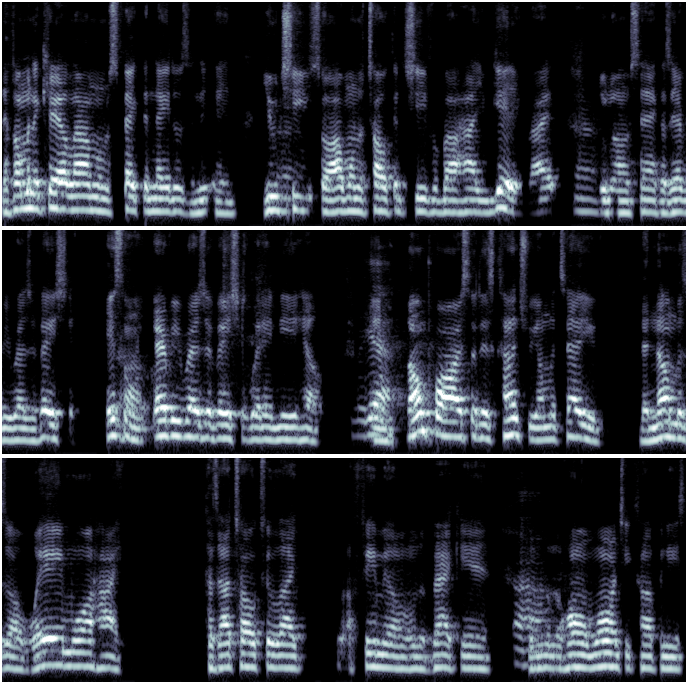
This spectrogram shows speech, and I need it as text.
If I'm in the Carolina, I'm gonna respect the natives and, and you chief. So I want to talk to the chief about how you get it, right? You know what I'm saying? Because every reservation, it's on every reservation where they need help. Yeah. In some parts of this country, I'm gonna tell you, the numbers are way more high. Cause I talked to like a female on the back end uh-huh. one of the home warranty companies,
